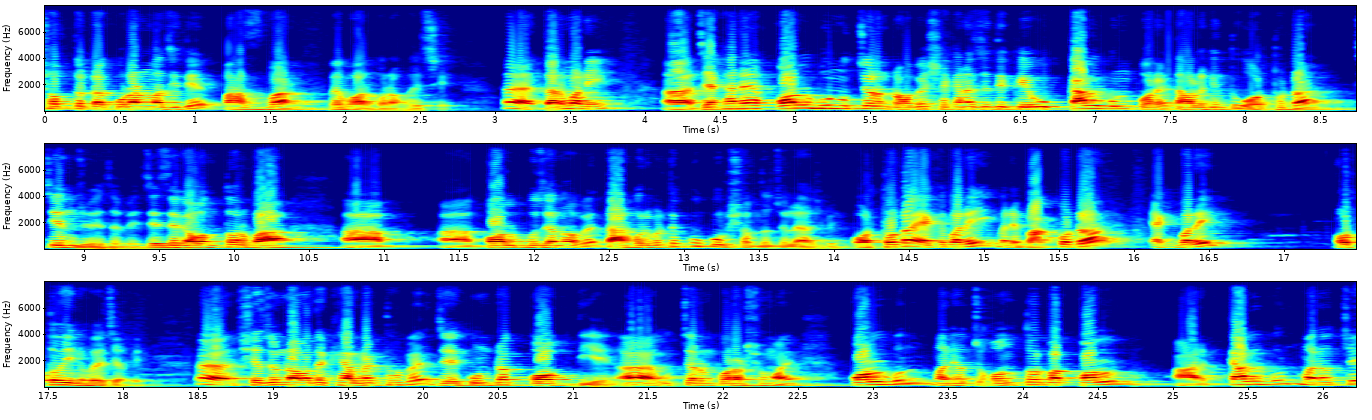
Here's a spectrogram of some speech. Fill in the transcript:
শব্দটা কোরআন মাজিদে পাঁচবার ব্যবহার করা হয়েছে। হ্যাঁ তার মানে যেখানে কলবুন উচ্চারণটা হবে, সেখানে যদি কেউ কালবুন পড়ে, তাহলে কিন্তু অর্থটা চেঞ্জ হয়ে যাবে। যে জায়গায় অন্তর বা কল বোঝানো হবে, তার পরিবর্তে কুকুর শব্দ চলে আসবে। অর্থটা একবারেই মানে বাক্যটা একবারেই অর্থহীন হয়ে যাবে। হ্যাঁ সেজন্য আমাদের খেয়াল রাখতে হবে যে কোনটা কফ দিয়ে হ্যাঁ উচ্চারণ করার সময় কলবুন মানে হচ্ছে অন্তর বা কল্ব আর কালবুন মানে হচ্ছে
